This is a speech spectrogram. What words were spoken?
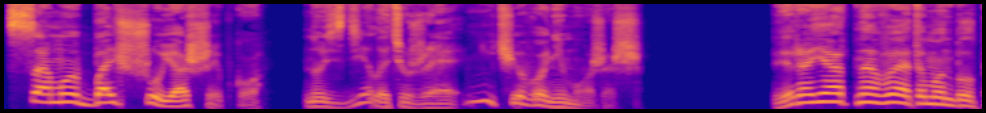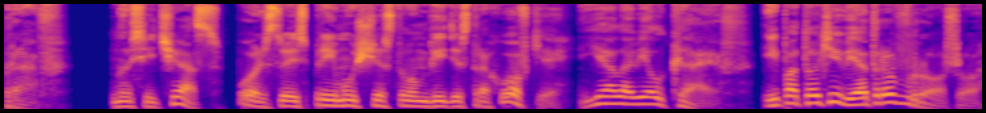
самую большую ошибку, но сделать уже ничего не можешь. Вероятно, в этом он был прав. Но сейчас, пользуясь преимуществом в виде страховки, я ловил кайф и потоки ветра в рожу.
